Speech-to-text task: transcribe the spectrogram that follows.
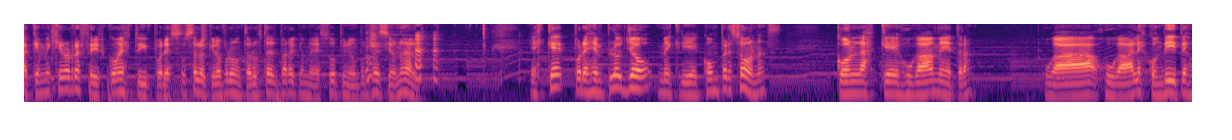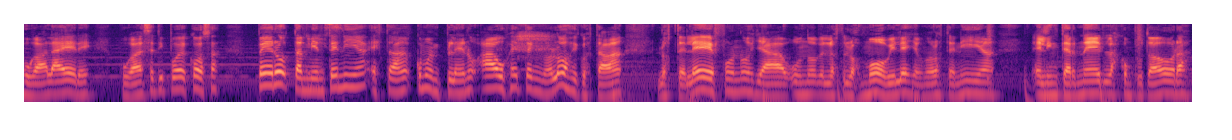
a qué me quiero referir con esto? Y por eso se lo quiero preguntar a usted para que me dé su opinión profesional. es que, por ejemplo, yo me crié con personas con las que jugaba metra, jugaba, jugaba al escondite, jugaba al aire, jugaba ese tipo de cosas, pero también tenía, estaba como en pleno auge tecnológico, estaban los teléfonos, ya uno de los, los móviles, ya uno los tenía, el internet, las computadoras.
